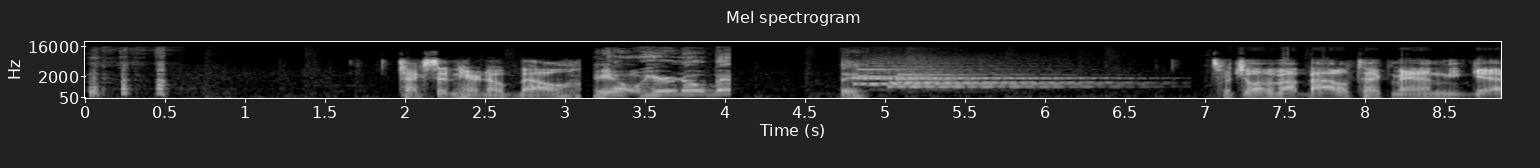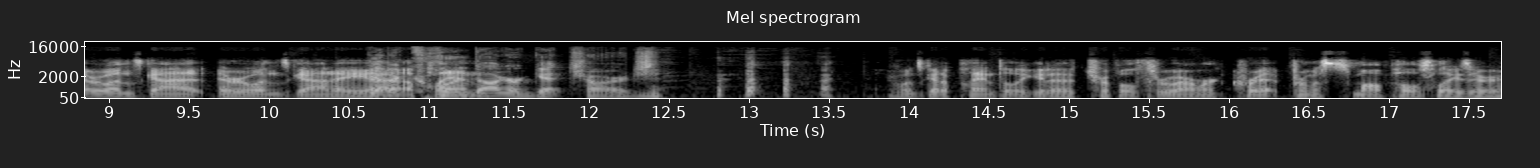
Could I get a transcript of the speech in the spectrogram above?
Tex didn't hear no bell. You don't hear no bell. That's what you love about BattleTech, man. You get everyone's got everyone's got a Get uh, a, a corn plan. dog or get charged. Everyone's got a plan till they get a triple through armor crit from a small pulse laser.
